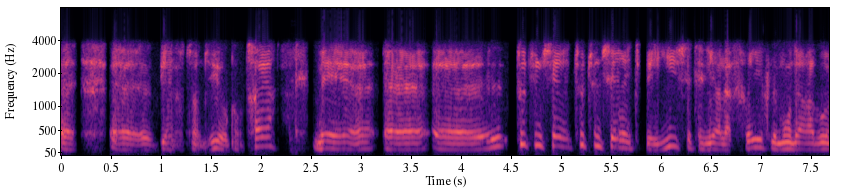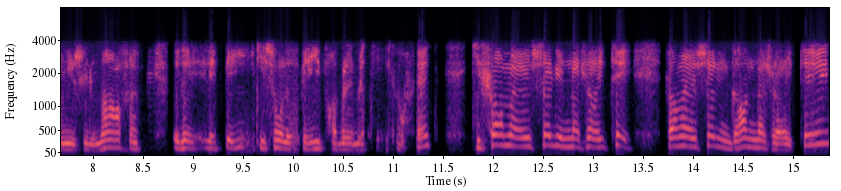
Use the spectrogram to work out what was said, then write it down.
euh, euh, bien entendu, au contraire, mais toute, une série, toute une série de pays, c'est-à-dire l'Afrique, le monde arabo-musulman, enfin, les, les, pays qui sont les pays problématiques, en fait, qui forment à eux seuls une majorité, forment à eux seuls une grande majorité,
